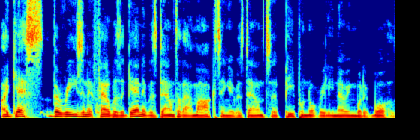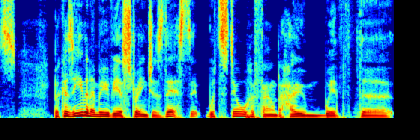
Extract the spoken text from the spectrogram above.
I guess the reason it failed was again it was down to that marketing. It was down to people not really knowing what it was. Because even a movie as strange as this, it would still have found a home with the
